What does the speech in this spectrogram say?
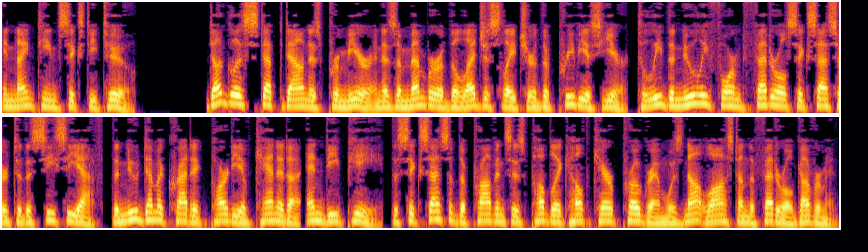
in 1962. Douglas stepped down as premier and as a member of the legislature the previous year, to lead the newly formed federal successor to the CCF, the New Democratic Party of Canada. The success of the province's public health care program was not lost on the federal government.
